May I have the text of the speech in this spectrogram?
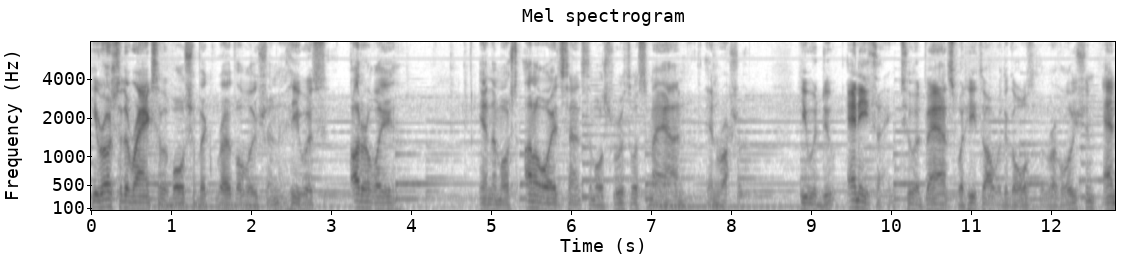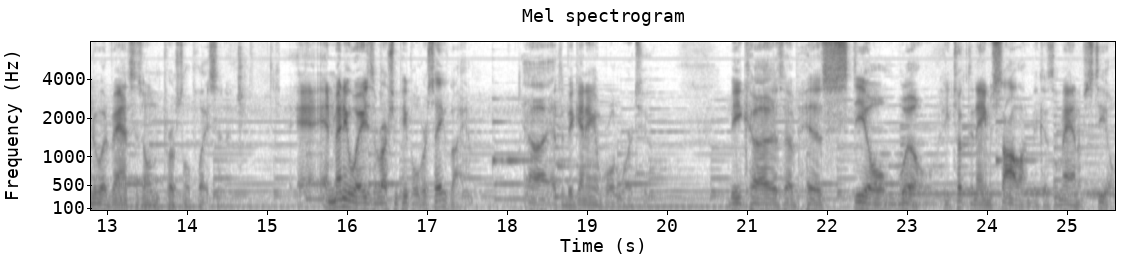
He rose to the ranks of the Bolshevik Revolution. He was utterly, in the most unalloyed sense, the most ruthless man in Russia. He would do anything to advance what he thought were the goals of the revolution and to advance his own personal place in it. In many ways, the Russian people were saved by him uh, at the beginning of World War II because of his steel will. He took the name Stalin because the man of steel.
